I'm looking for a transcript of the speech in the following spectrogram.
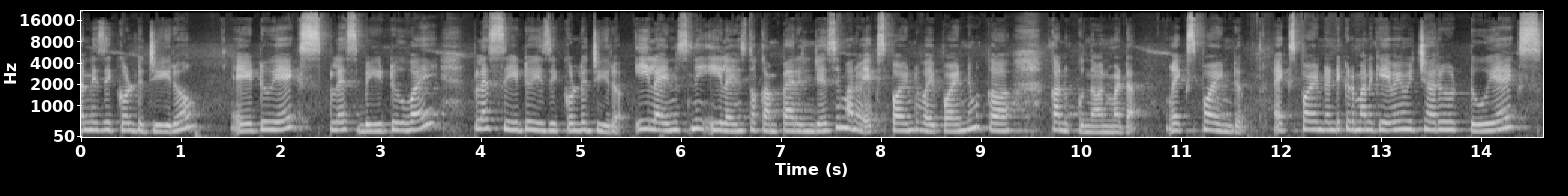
one is equal to zero A two x plus B two y plus C two is equal to zero ఈ లైన్స్ని ఈ లైన్స్తో కంపారిజన్ చేసి మనం ఎక్స్ పాయింట్ వై పాయింట్ని క కనుక్కుందాం అనమాట ఎక్స్ పాయింట్ ఎక్స్ పాయింట్ అంటే ఇక్కడ మనకి ఏమేమి ఇచ్చారు? Two x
